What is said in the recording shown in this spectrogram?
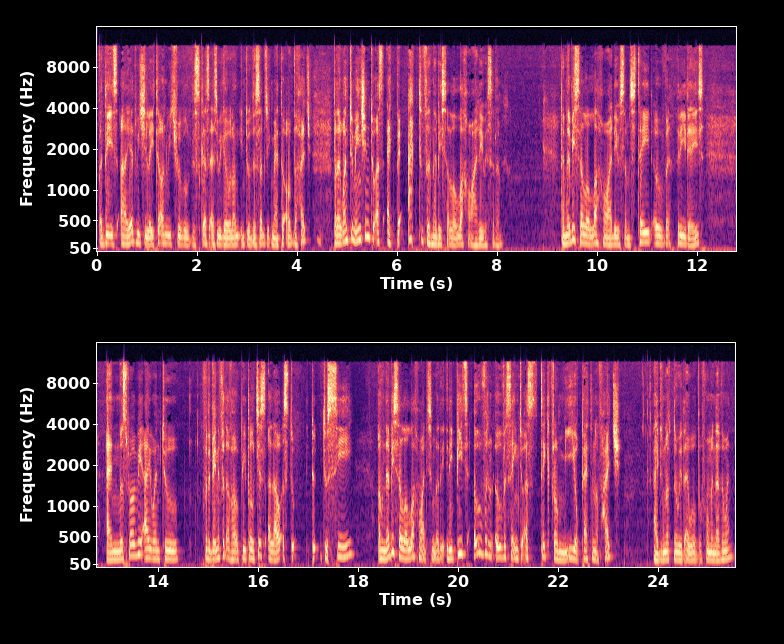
but there is ayat which later on, which we will discuss as we go along into the subject matter of the Hajj. But I want to mention to us act, the act of the Nabi sallallahu alaihi wasallam. The Nabi sallallahu alaihi wasallam stayed over three days, and most probably I want to, for the benefit of our people, just allow us to to, to see our Nabi sallallahu alaihi wasallam repeats over and over saying to us, "Take from me your pattern of Hajj." I do not know whether I will perform another one.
